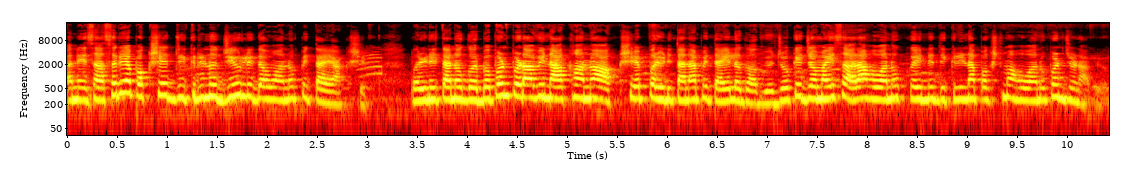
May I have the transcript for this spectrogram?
અને સાસરિયા પક્ષે દીકરીનો જીવ લીધા હોવાનો પિતાએ આક્ષેપ પરિણીતાનો ગર્ભ પણ પડાવી નાખવાનો આક્ષેપ પરિણીતાના પિતાએ લગાવ્યો, જો કે જમાઈ સારા હોવાનું કહીને દીકરીના પક્ષમાં હોવાનું પણ જણાવ્યું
